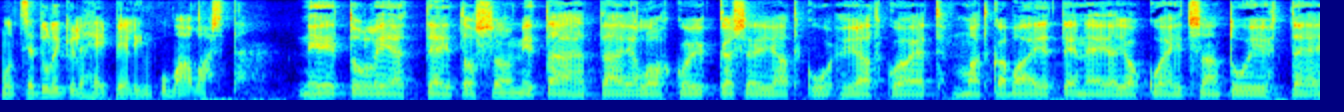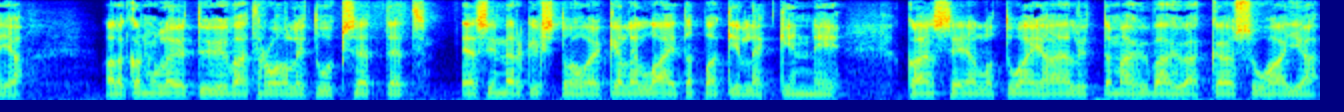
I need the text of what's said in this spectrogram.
mutta se tuli kyllä hei pelin kuva vastaan. Niin tuli, ettei tuossa ole mitään hätää ja lohko ykkösen jatku, jatkua, että matka vaan etenee ja joku ei saantuu yhteen ja alkanut löytyä hyvät roolitukset, että esimerkiksi tuohon oikealle laitapakillekin, niin Cancelo tuo ihan älyttömän hyvä hyökkäyssuha ja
